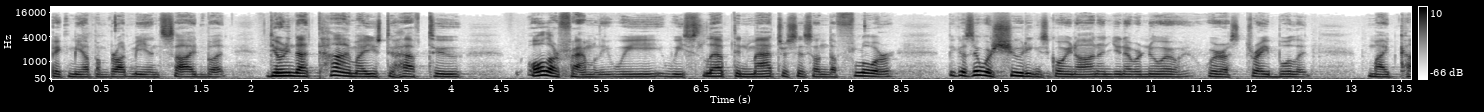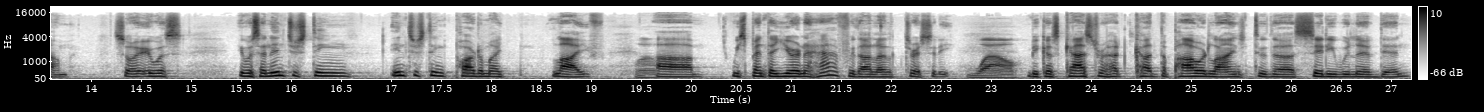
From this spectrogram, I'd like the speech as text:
picked me up and brought me inside. But during that time, I used to have to, all our family, we, we slept in mattresses on the floor because there were shootings going on and you never knew where, where a stray bullet might come. So it was, it was an interesting, interesting part of my life. Wow. Um, we spent a year and a half without electricity. Wow. Because Castro had cut the power lines to the city we lived in.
